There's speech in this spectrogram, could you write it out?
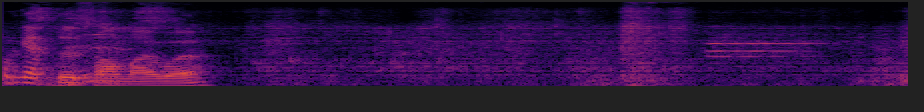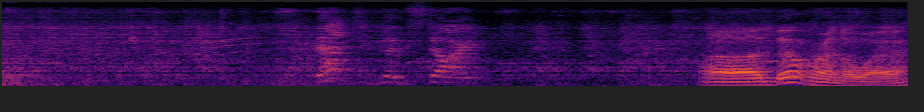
I'll get this on my way. That's a good start. Uh, don't run away.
